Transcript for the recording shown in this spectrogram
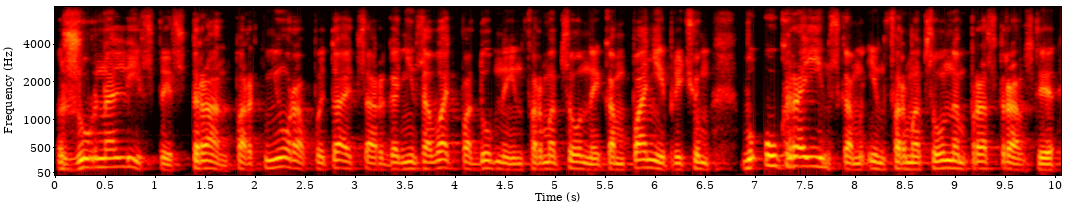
журналисты стран-партнеров пытаются организовать подобные информационные кампании, причем в украинском информационном пространстве,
